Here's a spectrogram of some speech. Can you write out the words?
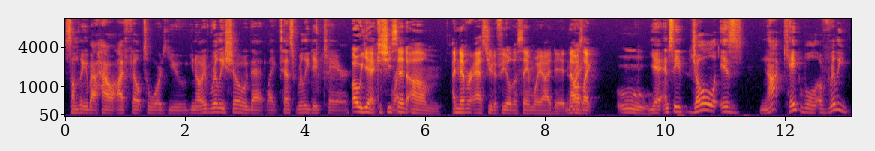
something about how I felt towards you. You know, it really showed that like Tess really did care. Oh yeah, because she Right. said, um, "I never asked you to feel the same way I did," and I was like, "Ooh, Yeah, and see, Joel is not capable of really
